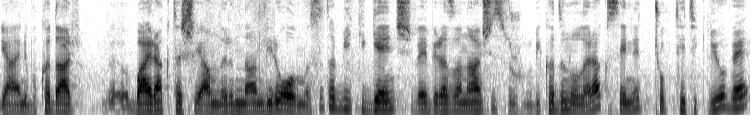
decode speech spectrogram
yani bu kadar e, bayrak taşıyanlarından biri olması tabii ki genç ve biraz anarşist ruhlu bir kadın olarak seni çok tetikliyor ve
